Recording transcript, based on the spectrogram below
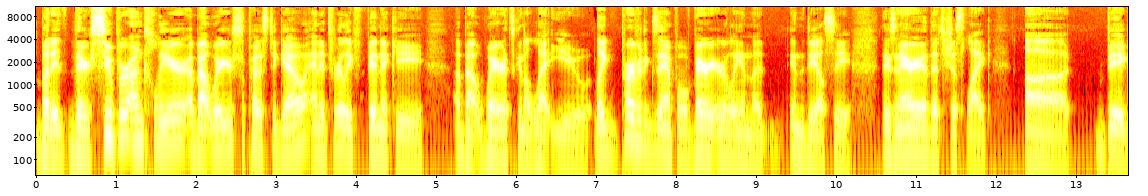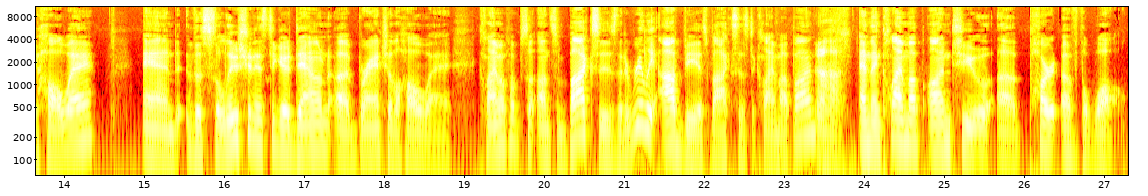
but it, they're super unclear about where you're supposed to go, and it's really finicky about where it's gonna let you. Like perfect example, very early in the in the DLC, there's an area that's just like a big hallway, and the solution is to go down a branch of the hallway, climb up on some boxes that are really obvious boxes to climb up on, Uh-huh. and then climb up onto a part of the wall.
